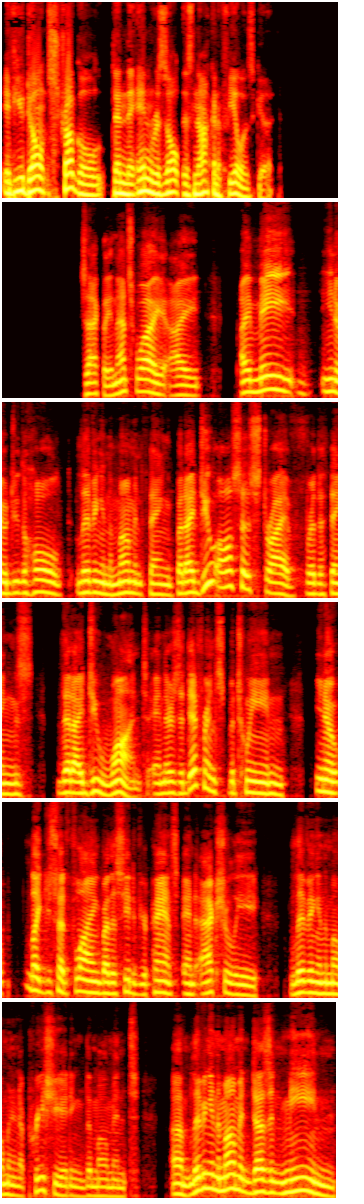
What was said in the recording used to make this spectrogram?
if you don't struggle, then the end result is not going to feel as good. Exactly, and that's why I I may you know do the whole living in the moment thing, but I do also strive for the things that I do want, and there's a difference between you know like you said flying by the seat of your pants and actually living in the moment and appreciating the moment. Um, living in the moment doesn't mean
